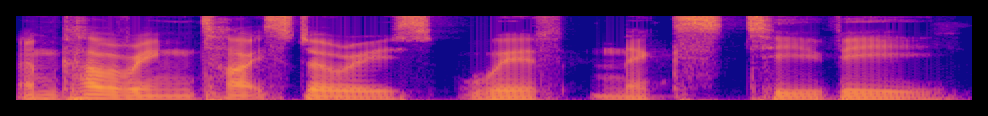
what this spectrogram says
I'm covering Thai stories with Next TV.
